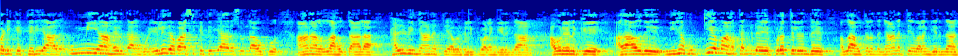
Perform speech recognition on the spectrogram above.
படிக்க தெரியாத உம்மியாக இருந்தாலும் கூட எழுத வாசிக்க தெரியாத ரசூலுல்லாஹுக்கு ஆனால் அல்லாஹு தாலா கல்வி ஞானத்தை அவர்களுக்கு வழங்கியிருந்தான். அவர்களுக்கு அதாவது மிக முக்கியமாக தன்னுடைய புறத்திலிருந்து அல்லாஹு தஆலா அந்த ஞானத்தை வழங்கியிருந்தான்.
